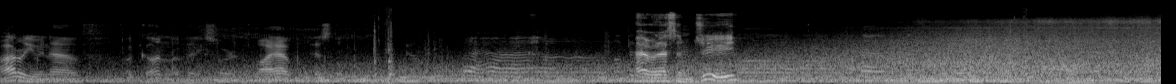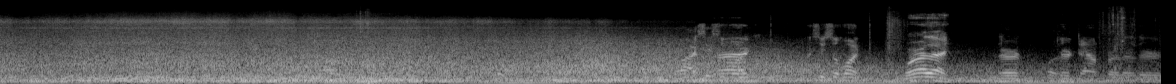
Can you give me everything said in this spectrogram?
I don't even have a gun of any sort. Well, I have a pistol. Uh, I have an SMG. Oh, uh, I see someone. I see someone. Where are they? They're they're down further. They're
